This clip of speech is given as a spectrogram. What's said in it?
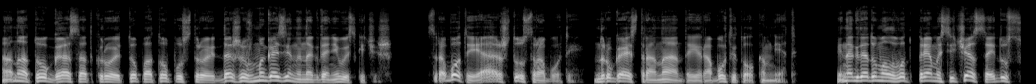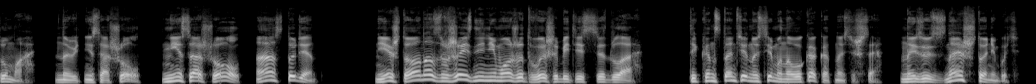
Она то газ откроет, то потоп устроит, даже в магазин иногда не выскочишь. С работой, а что с работой? Другая страна, да и работы толком нет. Иногда думал, вот прямо сейчас сойду с ума. Но ведь не сошел. Не сошел, а, студент? Ничто нас в жизни не может вышибить из седла. Ты к Константину Симонову как относишься? Наизусть знаешь что-нибудь?»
